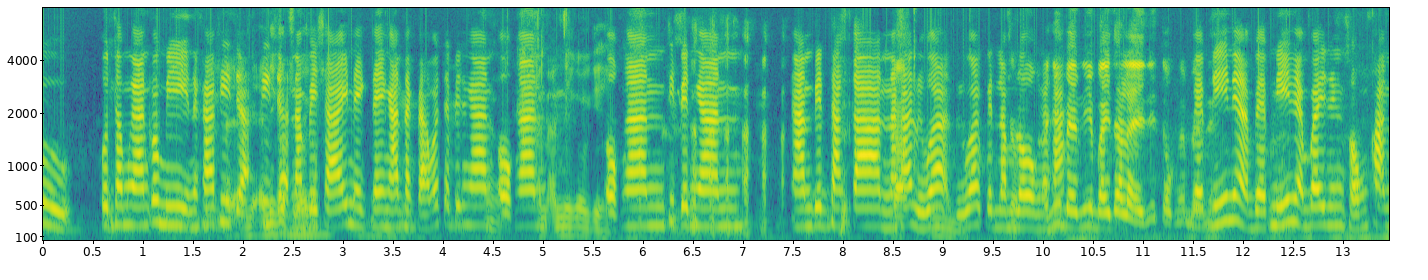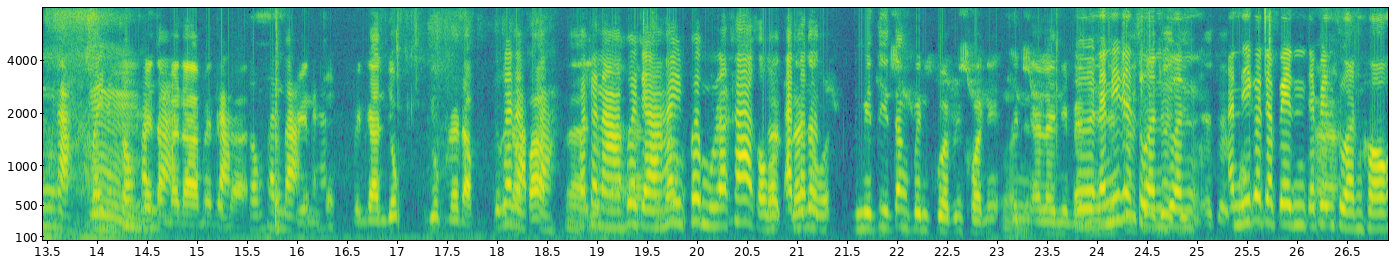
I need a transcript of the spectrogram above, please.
คนทำงานก็มีนะคะที่จะอันนี้ที่จะก็สวยนำไปใช้ในในงานต่างๆ ว่าจะเป็นงานออกงาน อันอันนี้ก็โอเค ออกงานที่เป็นงาน งานเป็นทางการนะครัคะ บหรือว่าอืม หรือว่าเป็นลำลองอันนะนี้คะ แบบนี้ใบเท่าไหร่นี่ตกเงินแบบนี้เนี่ยแบบนี้เนี่ยใบหนึ่งสองพันค่ะใบหนึ่งสองพันไม่ธรบารมทดาไม่ธรรค่ะมดาสองพันบาทเป็นนะคะเป็นการยกยกระดับยกระดับค่ะอ่พัฒนาเพื่อจะให้เพิ่มมูลค่าของแล้วอัตแล้วโนดมีที่ตั้งเป็นขวดเป็นขวดนี่เออเป็นอะไรนี่แบบเอออันนี้จะส่วนช่ยส่วน ช่ยช่วยอันนี้ก็จะเป็นจะเป็นอ่าส่วนของ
